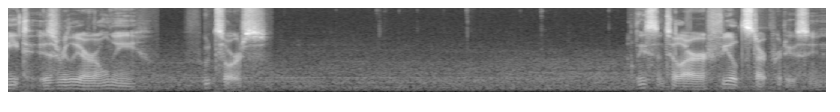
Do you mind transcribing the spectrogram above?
meat is really our only food source. Least until our fields start producing.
